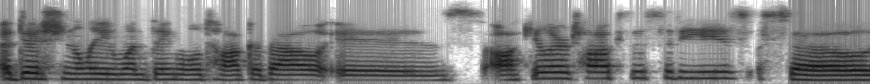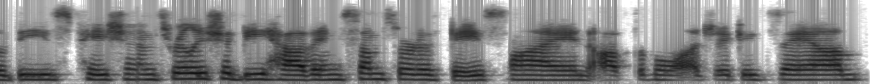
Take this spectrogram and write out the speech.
Additionally, one thing we'll talk about is ocular toxicities. So, these patients really should be having some sort of baseline ophthalmologic exam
